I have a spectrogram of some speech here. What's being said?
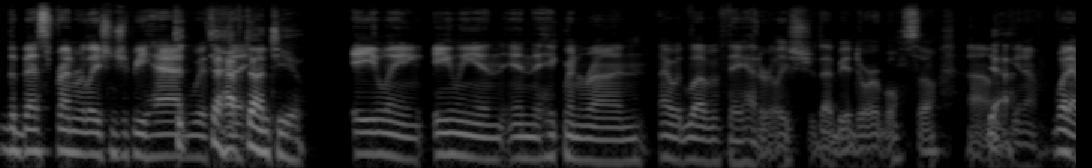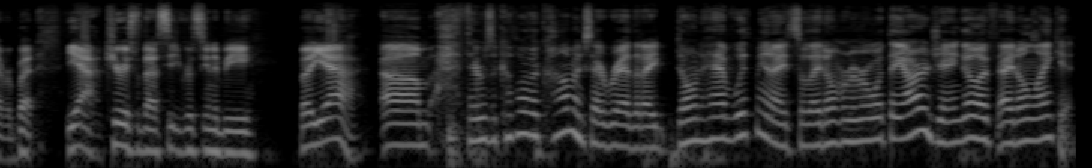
the best friend relationship he to, had with to have done to you. alien alien in the Hickman run. I would love if they had a relationship. That'd be adorable. So um, Yeah. you know, whatever. But yeah, curious what that secret's gonna be. But yeah, um, there was a couple other comics I read that I don't have with me tonight, so I don't remember what they are. Django, if I don't like it.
